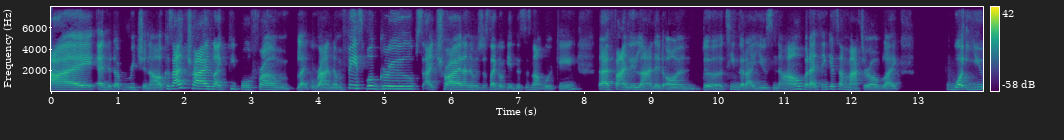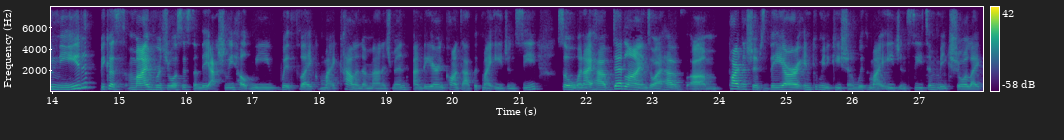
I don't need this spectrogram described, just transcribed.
i ended up reaching out because i tried like people from like random facebook groups. I tried and it was just like okay this is not working. That i finally landed on the team that i use now. But i think it's a matter of like what you need because my virtual assistant they actually help me with like my calendar management and they are in contact with my agency. So when i have deadlines or i have um, partnerships they are in communication with my agency to make sure like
